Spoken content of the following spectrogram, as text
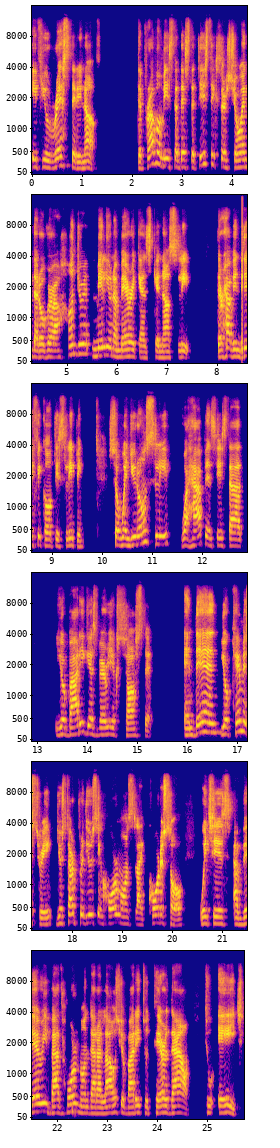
if you rested enough. The problem is that the statistics are showing that over 100 million Americans cannot sleep they're having difficulty sleeping. So when you don't sleep, what happens is that your body gets very exhausted. And then your chemistry, you start producing hormones like cortisol, which is a very bad hormone that allows your body to tear down, to age,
